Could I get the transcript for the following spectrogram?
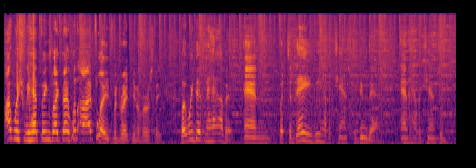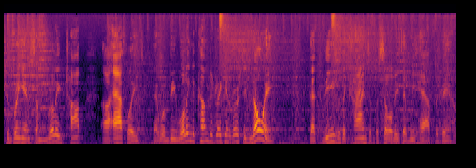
I wish we had things like that when I played for Drake University, but we didn't have it. And but today we have a chance to do that and have a chance to, to bring in some really top uh, athletes that will be willing to come to Drake University knowing that these are the kinds of facilities that we have for them.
